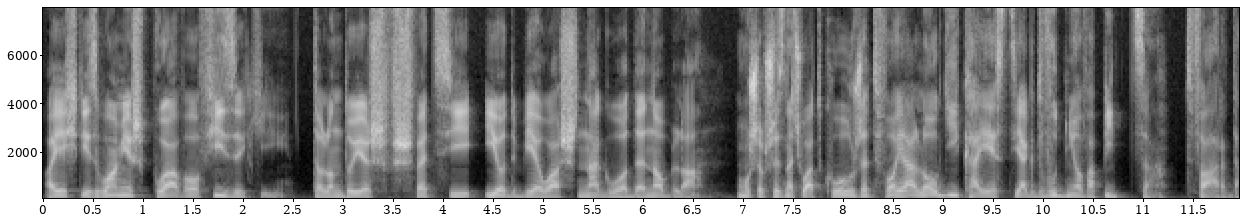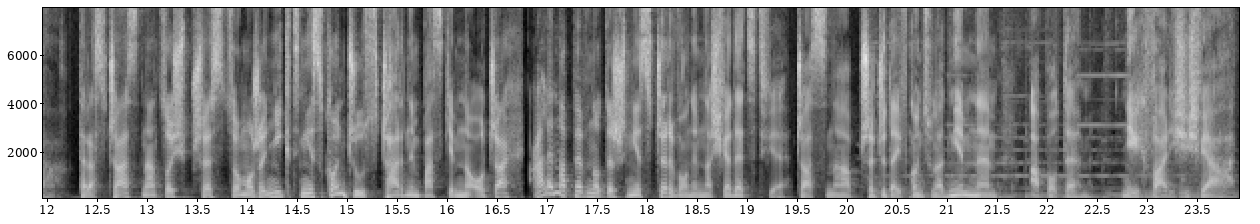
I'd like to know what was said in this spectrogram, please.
A jeśli złamiesz prawo fizyki, to lądujesz w Szwecji i odbierasz nagłodę Nobla. Muszę przyznać, Łatku, że twoja logika jest jak dwudniowa pizza. Twarda. Teraz czas na coś, przez co może nikt nie skończył z czarnym paskiem na oczach, ale na pewno też nie z czerwonym na świadectwie. Czas na przeczytaj w końcu nad Niemnem, a potem niech wali się świat.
